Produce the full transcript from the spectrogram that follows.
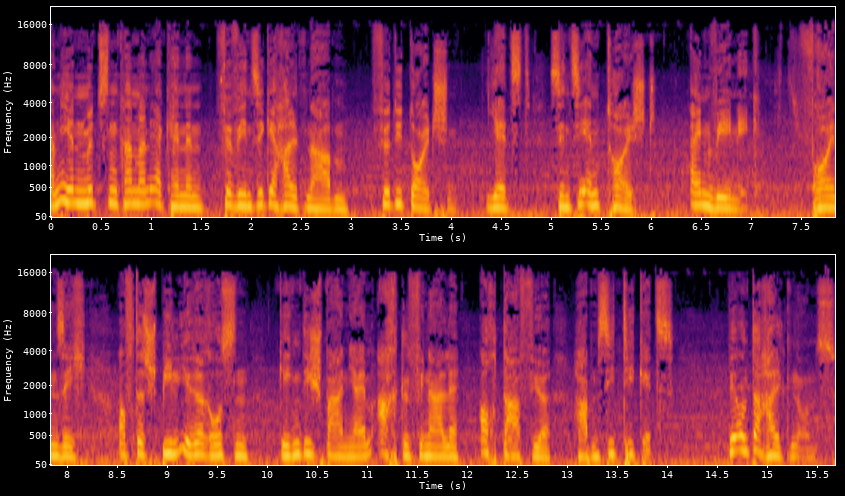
An ihren Mützen kann man erkennen, für wen sie gehalten haben. Für die Deutschen. Jetzt sind sie enttäuscht. Ein wenig. Freuen sich auf das Spiel ihrer Russen gegen die Spanier im Achtelfinale. Auch dafür haben sie Tickets. Wir unterhalten uns.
